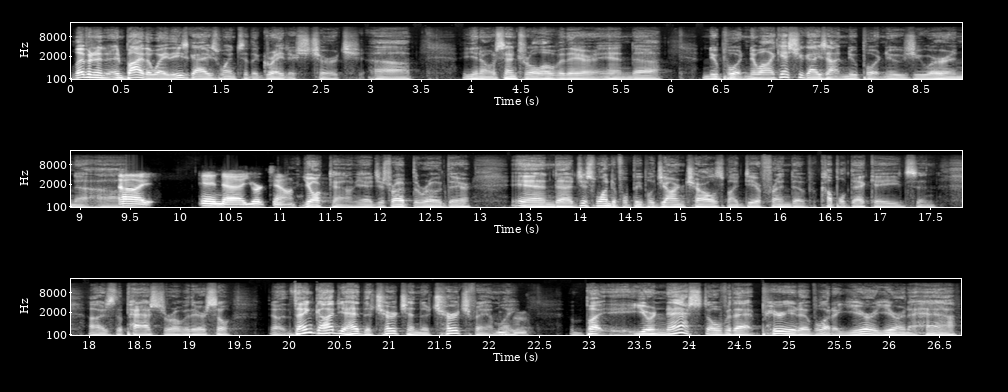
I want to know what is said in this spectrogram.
living in. And by the way, these guys went to the greatest church, uh, you know, Central over there, and uh, Newport. Well, I guess you guys aren't Newport News. You were in. Uh, uh in uh, Yorktown. Yorktown, yeah, just right up the road there, and uh, just wonderful people. John Charles, my dear friend of a couple decades, and uh, is the pastor over there. So uh, thank God you had the church and the church family. Mm-hmm. But your nest over that period of what a year, a year and a half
